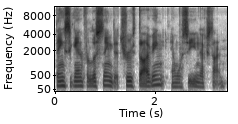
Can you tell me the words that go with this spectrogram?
Thanks again for listening to Truth Diving, and we'll see you next time.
